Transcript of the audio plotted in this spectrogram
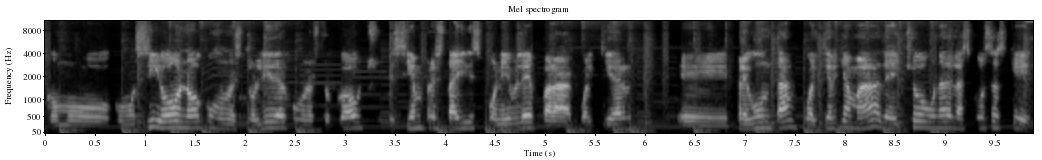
como, como CEO, ¿no? Como nuestro líder, como nuestro coach, que siempre está ahí disponible para cualquier pregunta, cualquier llamada. De hecho, una de las cosas que,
